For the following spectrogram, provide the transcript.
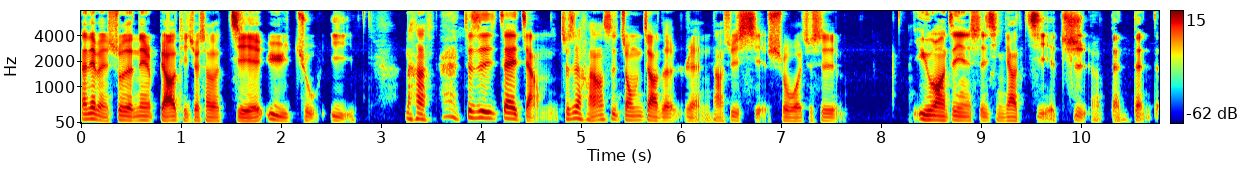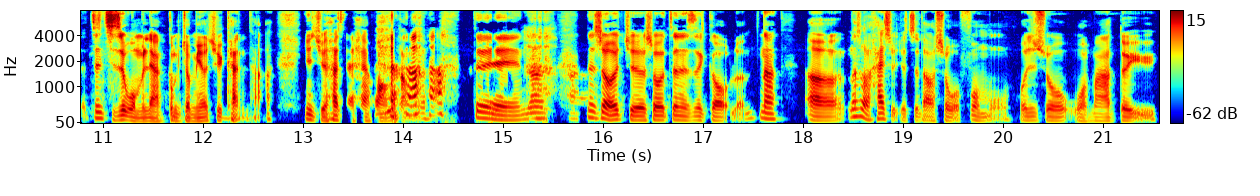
那那本书的那标题就叫做《节欲主义》，那就是在讲，就是好像是宗教的人然后去写说，就是欲望这件事情要节制啊等等的。但其实我们俩根本就没有去看它，因为觉得它实在太荒唐了。对，那那时候我就觉得说真的是够了。那呃，那时候开始就知道，说我父母或者说我妈对于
